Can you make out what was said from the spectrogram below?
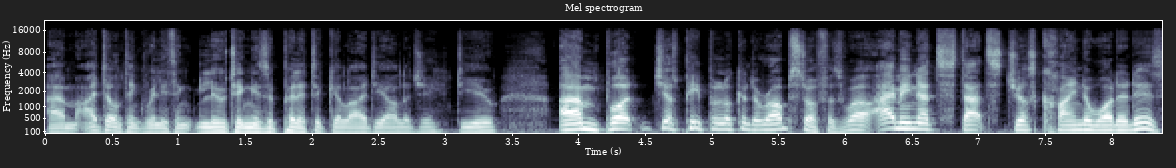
Um, I don't think really think looting is a political ideology. Do you? Um, but just people looking to rob stuff as well. I mean, that's that's just kind of what it is.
